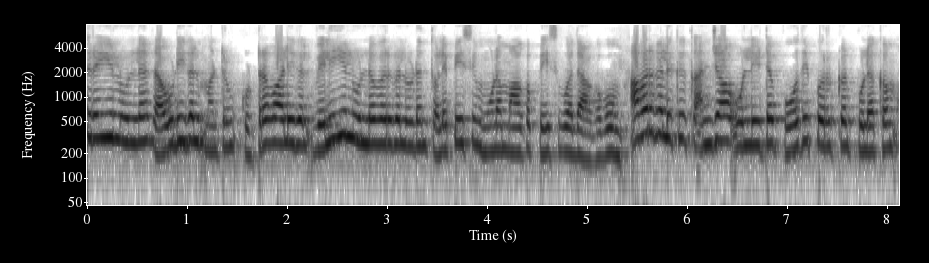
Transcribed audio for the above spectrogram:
சிறையில் உள்ள ரவுடிகள் மற்றும் குற்றவாளிகள் வெளியில் உள்ளவர்களுடன் தொலைபேசி மூலமாக பேசுவதாகவும் அவர்களுக்கு கஞ்சா உள்ளிட்ட போதைப் பொருட்கள் புழக்கம்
